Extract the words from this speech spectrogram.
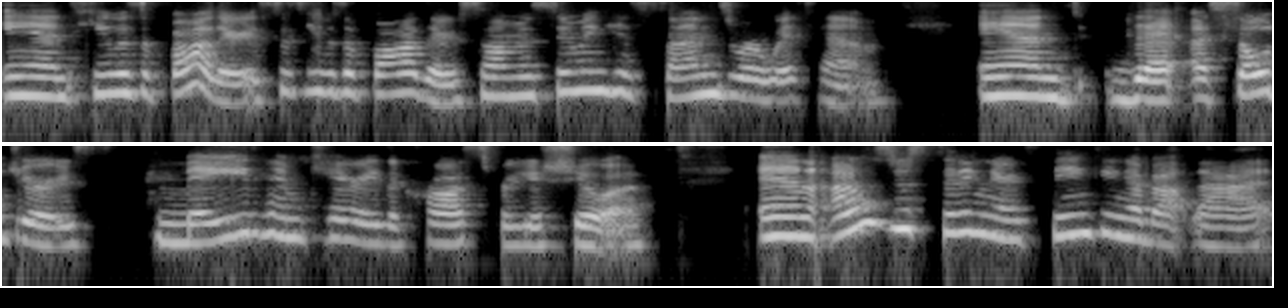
and he was a father. It says he was a father, so I'm assuming his sons were with him and that uh, soldiers made him carry the cross for Yeshua. And I was just sitting there thinking about that,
